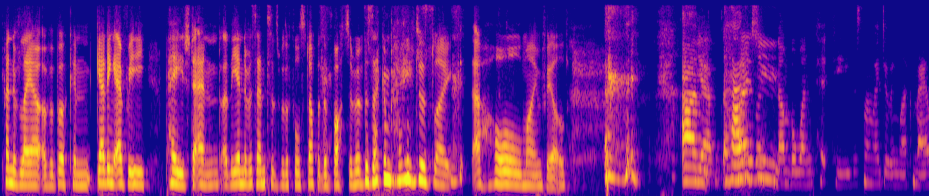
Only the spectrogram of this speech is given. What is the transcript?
kind of layout of a book and getting every page to end at the end of a sentence with a full stop at the bottom of the second page is like a whole minefield. um, yeah, that's how my did like, you? number one pet peeve is when we're doing like mail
